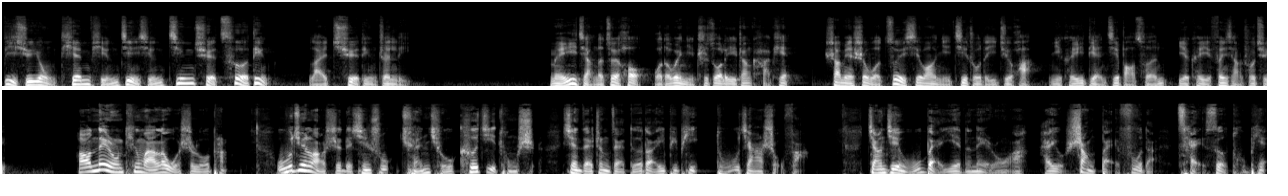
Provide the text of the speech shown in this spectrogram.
必须用天平进行精确测定，来确定真理。每一讲的最后，我都为你制作了一张卡片，上面是我最希望你记住的一句话。你可以点击保存，也可以分享出去。好，内容听完了，我是罗胖。吴军老师的新书《全球科技通史》现在正在得到 APP 独家首发。将近五百页的内容啊，还有上百幅的彩色图片，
